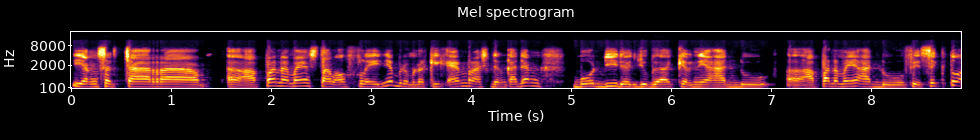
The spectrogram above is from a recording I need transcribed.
yang secara uh, apa namanya style of play-nya benar-benar kick and rush dan kadang body dan juga akhirnya adu uh, apa namanya adu fisik tuh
